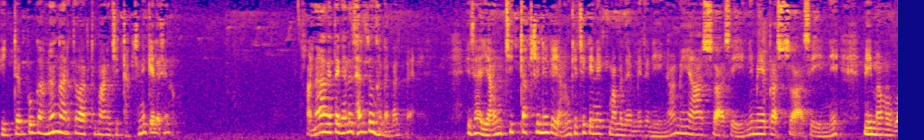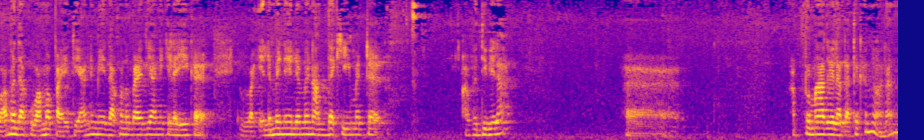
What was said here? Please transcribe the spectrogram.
හිතපු ගමන් අර්ථ වර්තමාන චිත්තක්ෂණේ කෙලසෙනවා. අනාගත ගැන සැලසුම් කරන්නත් බෑ. නිසා යම් චිත්තක්ෂණයක යම් කිසි කෙනෙක් මම දැන් මෙතන ඉන්නවා මේ ආස්වාසේ ඉන්නේ මේ ප්‍රස්වාසේ ඉන්නේ මේ මම වම දකුව වම පය තියන්නේ මේ දකුණු පය තියන්නේ කියලා ඒක එළමෙන එළමෙන අත්දැකීමට අවදි වෙලා අප්‍රමාද වෙලා ගත කරනවා නම්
